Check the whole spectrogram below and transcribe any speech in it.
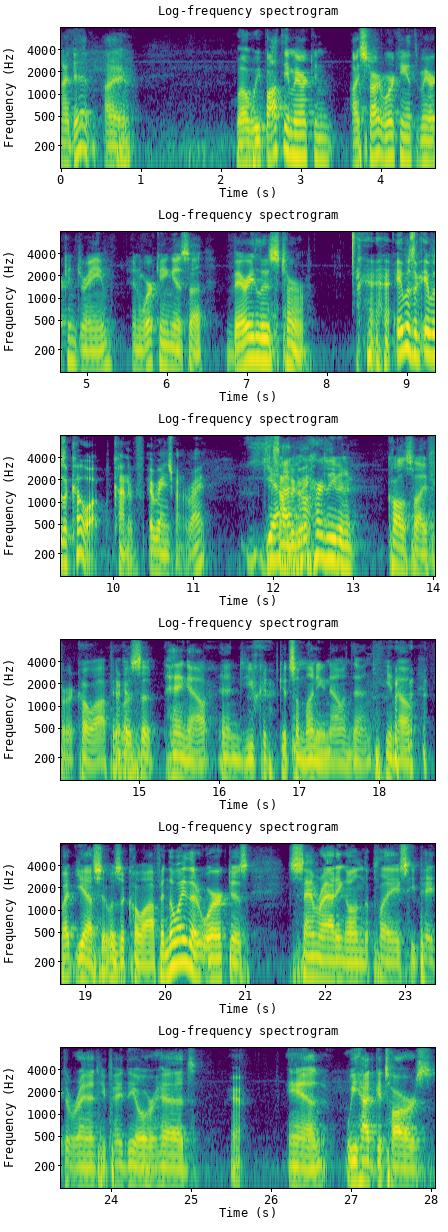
I did. I well, we bought the American. I started working at the American Dream, and working as a very loose term. it was a, it was a co-op kind of arrangement, right? Yeah, I degree? hardly even qualify for a co-op. It was a hangout, and you could get some money now and then, you know. but yes, it was a co-op, and the way that it worked is Sam Radding owned the place. He paid the rent. He paid the overhead. Yeah. and we had guitars.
